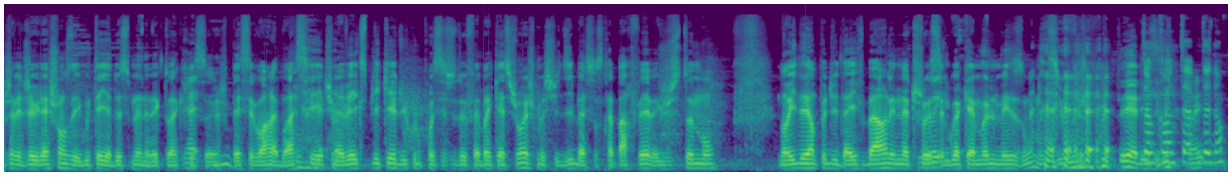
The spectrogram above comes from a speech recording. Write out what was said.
j'avais déjà eu la chance de les goûter il y a deux semaines avec toi, Chris, Ouais. euh, je passais voir la brasserie et tu m'avais expliqué du coup le processus de fabrication et je me suis dit bah ce serait parfait avec justement dans l'idée un peu du dive bar, les nachos Oui. et le guacamole maison. Donc si vous voulez goûter, allez-y. Donc on tape dedans.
